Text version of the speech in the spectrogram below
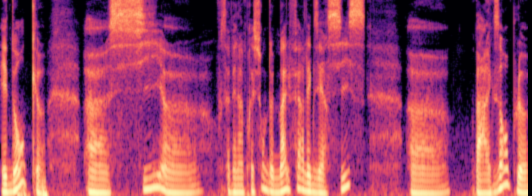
Et donc, euh, si vous avez l'impression de mal faire l'exercice, par exemple,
